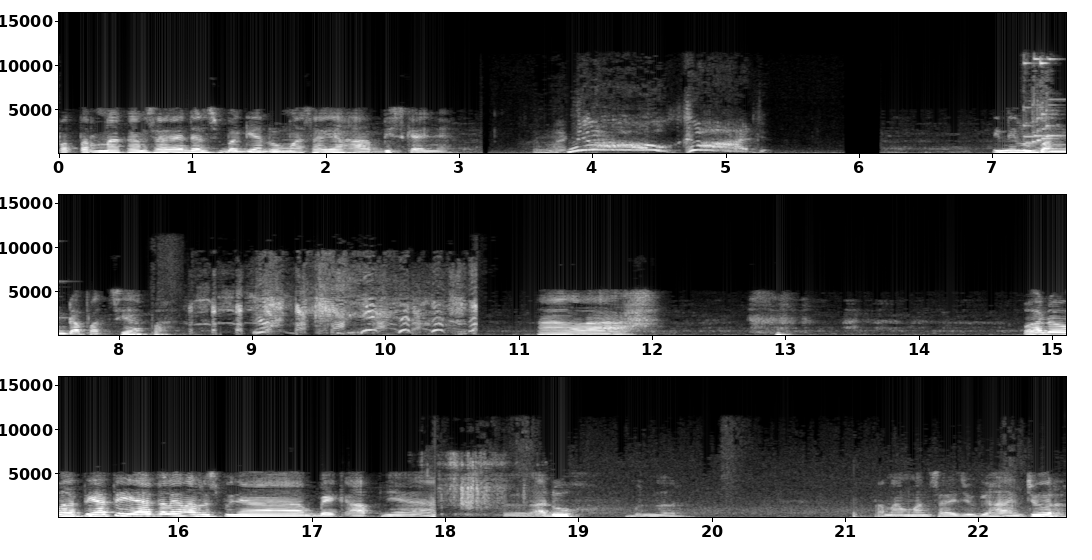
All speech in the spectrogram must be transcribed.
Peternakan saya dan sebagian rumah saya habis kayaknya. No God. Ini lubang dapat siapa? Alah. Waduh, hati-hati ya, kalian harus punya backupnya. Aduh, bener. tanaman saya juga hancur.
